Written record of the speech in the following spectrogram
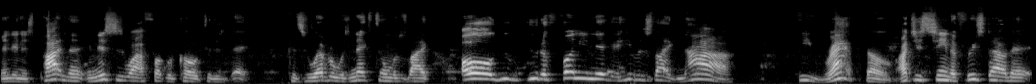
And then his partner, and this is why I fuck with Cole to this day, because whoever was next to him was like, oh, you you the funny nigga. He was like, nah, he rapped though. I just seen a freestyle that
